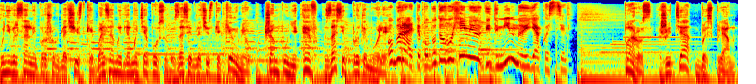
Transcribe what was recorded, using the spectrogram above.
універсальний порошок для чистки, бальзами для миття посуду, засіб для чистки килимів, шампуні F, засіб проти молі. Обирайте побутову хімію відмінної якості. Парус життя без плям.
